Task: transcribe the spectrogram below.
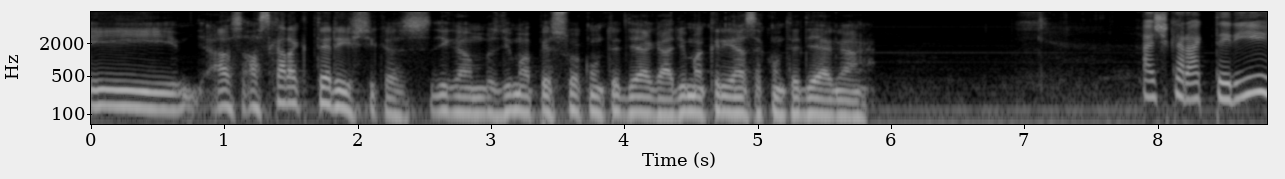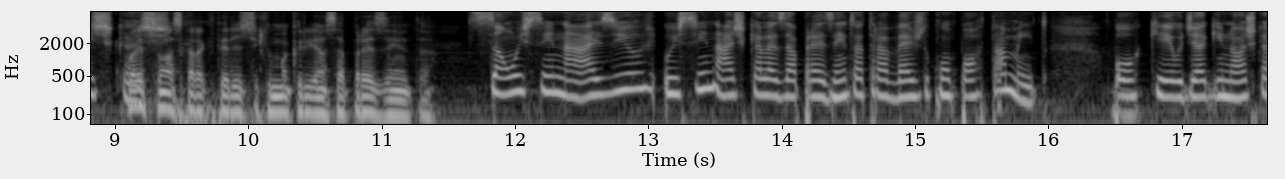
E as, as características, digamos, de uma pessoa com TDAH, de uma criança com TDAH? As características. Quais são as características que uma criança apresenta? são os sinais e os, os, sinais que elas apresentam através do comportamento. Porque o diagnóstico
